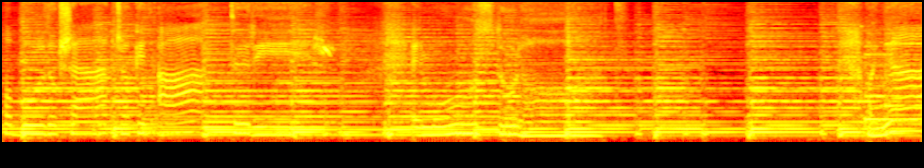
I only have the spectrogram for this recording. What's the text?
a boldogság csak egy áttörés, egy mozdulat. A nyár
